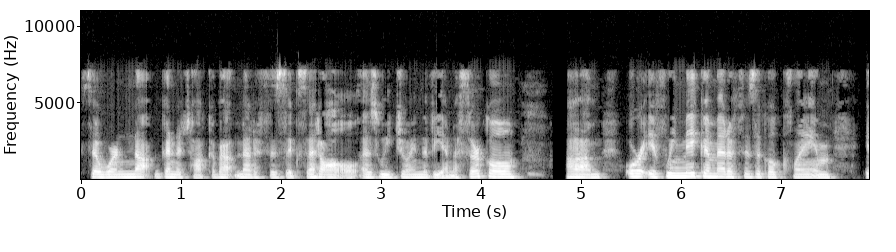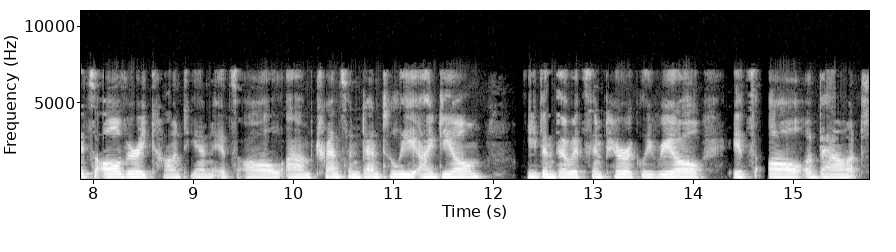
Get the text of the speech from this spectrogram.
So we're not going to talk about metaphysics at all as we join the Vienna Circle. Um, or if we make a metaphysical claim, it's all very Kantian. It's all um, transcendentally ideal, even though it's empirically real. It's all about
